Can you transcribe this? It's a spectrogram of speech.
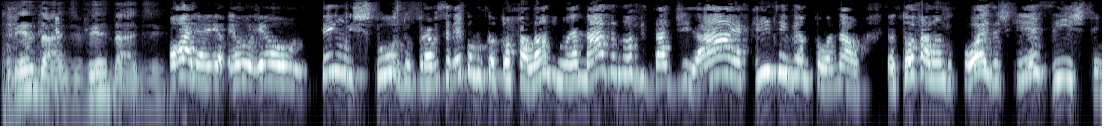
Verdade, verdade. Olha, eu, eu tenho um estudo para você ver como que eu estou falando, não é nada novidade de, ah, a crise inventou. Não, eu estou falando coisas que existem.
